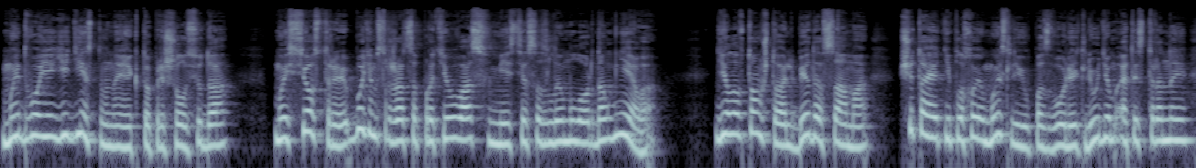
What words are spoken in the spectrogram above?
«Мы двое единственные, кто пришел сюда. Мы сестры будем сражаться против вас вместе со злым лордом гнева. Дело в том, что Альбеда сама – считает неплохой мыслью позволить людям этой страны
